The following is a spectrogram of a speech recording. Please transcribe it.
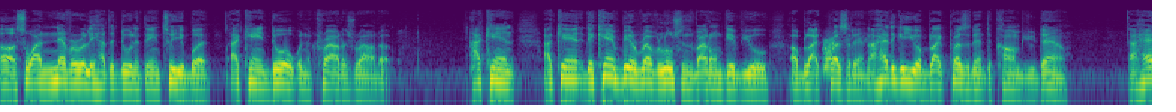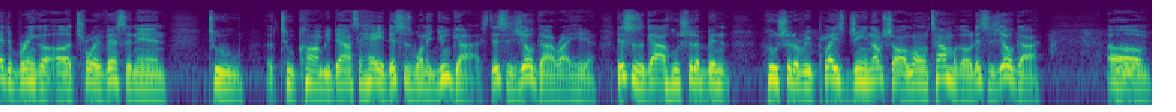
Uh, so I never really have to do anything to you, but I can't do it when the crowd is riled up. I can't. I can't. There can't be a revolution if I don't give you a black president. I had to give you a black president to calm you down. I had to bring a, a Troy Vincent in to to calm you down. Say, hey, this is one of you guys. This is your guy right here. This is a guy who should have been who should have replaced Gene Upshaw a long time ago. This is your guy. Um,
